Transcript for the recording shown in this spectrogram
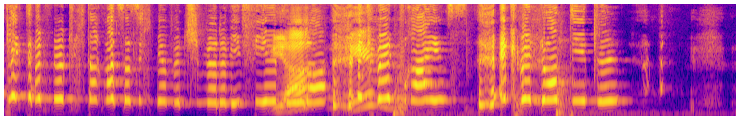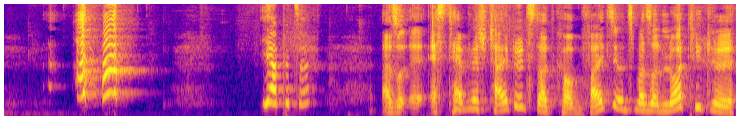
klingt halt wirklich nach was, das ich mir wünschen würde. Wie viel, Ja, Bruder? Ich eben. will Preis. Ich will Nordtitel. ja, bitte. also äh, establishedtitles.com, falls ihr uns mal so einen Lord-Titel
